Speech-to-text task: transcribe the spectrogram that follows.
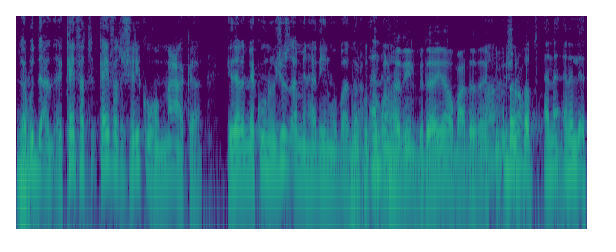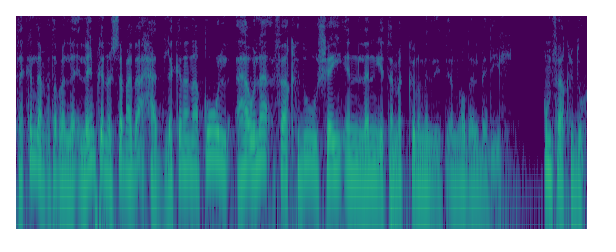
لابد أن كيف كيف تشركهم معك إذا لم يكونوا جزءا من هذه المبادرة؟ ممكن أنا- تكون هذه البداية وبعد ذلك آه، الاشراف بالضبط. أنا أنا اللي أتكلم طبعا لا لا يمكن أن يستبعد أحد لكن أنا أقول هؤلاء فاقدو شيء لن يتمكنوا من الوضع البديل. هم فاقدوه.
